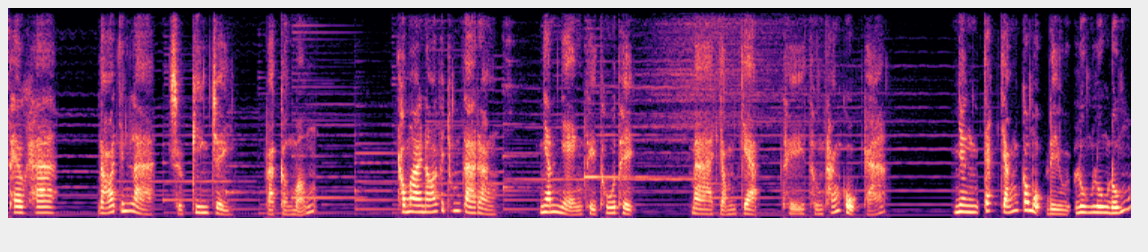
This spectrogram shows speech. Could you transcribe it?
Theo Kha, đó chính là sự kiên trì và cần mẫn. Không ai nói với chúng ta rằng nhanh nhẹn thì thua thiệt, mà chậm chạp thì thường thắng cuộc cả. Nhưng chắc chắn có một điều luôn luôn đúng,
